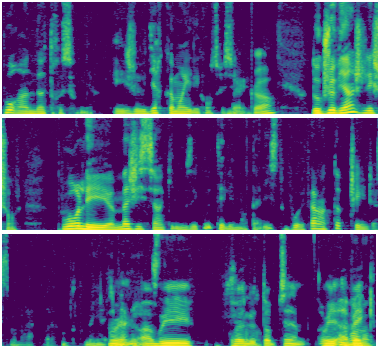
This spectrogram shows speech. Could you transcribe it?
Pour un autre souvenir. Et je vais vous dire comment il est construit. D'accord. Donc je viens, je l'échange. Pour les euh, magiciens qui nous écoutent et les mentalistes, vous pouvez faire un top change à ce moment-là. Voilà. Ouais, Ah oui, le top 10. Oui, avec,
